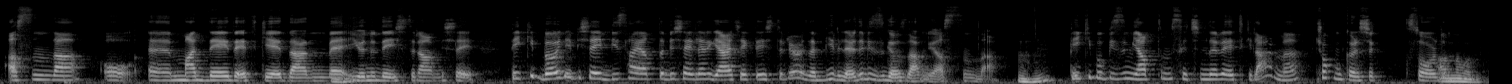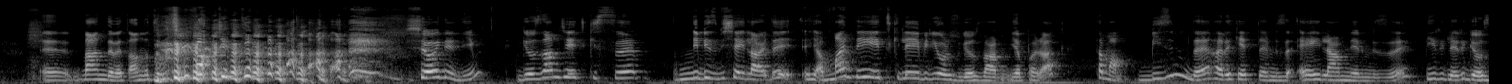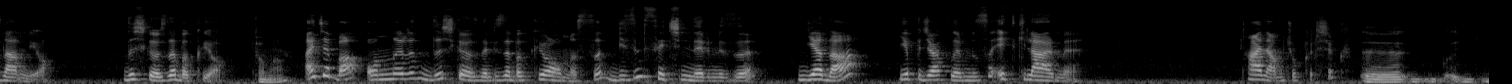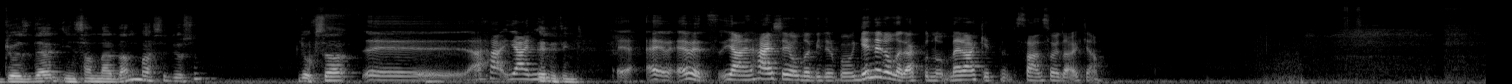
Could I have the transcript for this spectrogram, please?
Aslında o e, maddeye de etki eden ve hı hı. yönü değiştiren bir şey. Peki böyle bir şey biz hayatta bir şeyleri gerçekleştiriyoruz ya birileri de bizi gözlemliyor aslında. Hı hı. Peki bu bizim yaptığımız seçimleri etkiler mi? Çok mu karışık sordum? Anlamadım. Ee, ben de evet anlatamayacağım fark ettim. Şöyle diyeyim. Gözlemci etkisi ne biz bir şeylerde ya maddeyi etkileyebiliyoruz gözlem yaparak. Tamam bizim de hareketlerimizi, eylemlerimizi birileri gözlemliyor. Dış gözle bakıyor. Tamam. Acaba onların dış gözle bize bakıyor olması bizim seçimlerimizi ya da yapacaklarımızı etkiler mi? Hala mı çok karışık? Ee, gözleyen insanlardan mı bahsediyorsun? Yoksa Ee, her, yani anything. e, e- evet yani her şey olabilir bu. Genel olarak bunu merak ettim sen söylerken.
